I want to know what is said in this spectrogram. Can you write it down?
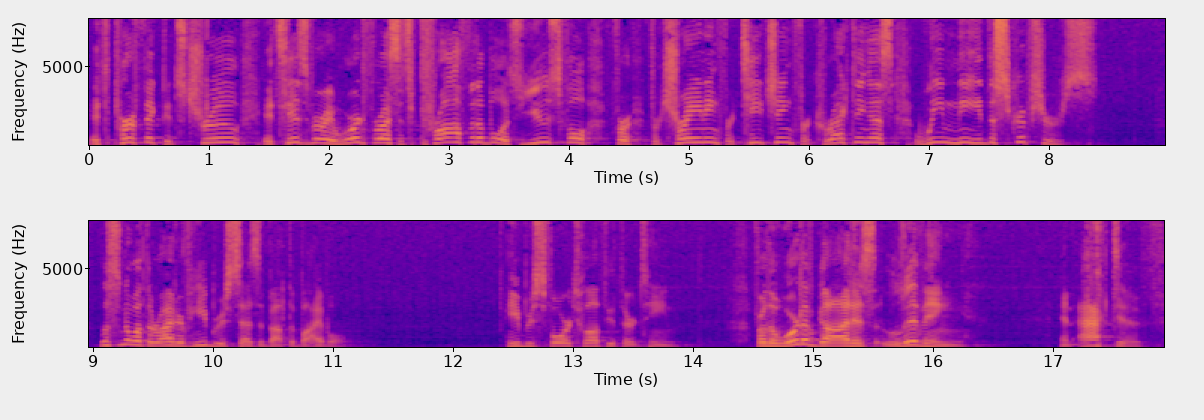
it's perfect, it's true, it's His very word for us. It's profitable, it's useful for, for training, for teaching, for correcting us. We need the scriptures. Listen to what the writer of Hebrews says about the Bible Hebrews 4 12 through 13. For the word of God is living and active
